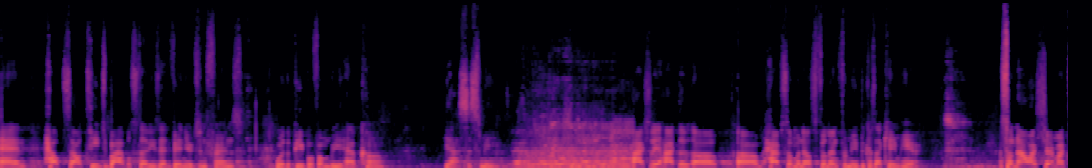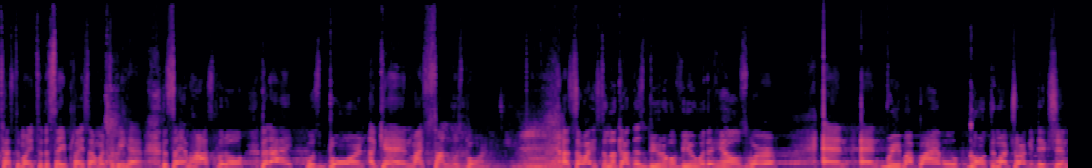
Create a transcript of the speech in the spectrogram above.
and helps out teach Bible studies at Vineyards and Friends, where the people from rehab come? Yes, it's me. Actually, I had to uh, um, have someone else fill in for me because I came here. So now I share my testimony to the same place I went to rehab. The same hospital that I was born again, my son was born. And so I used to look out this beautiful view where the hills were and, and read my Bible, going through my drug addiction.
